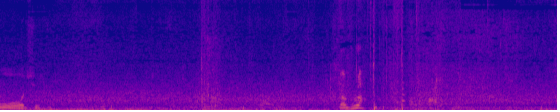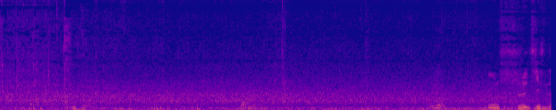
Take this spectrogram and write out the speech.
我去。咬住了。用十斤的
